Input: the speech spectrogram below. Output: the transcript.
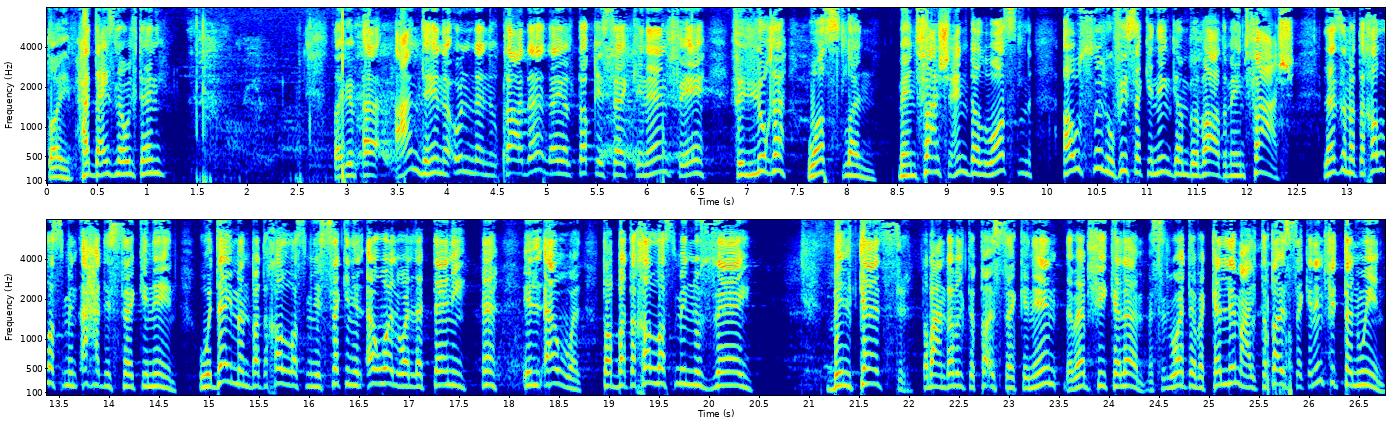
طيب حد عايزني أقول تاني؟ طيب يبقى عندي هنا قلنا إن القاعدة لا يلتقي ساكنان في إيه؟ في اللغة وصلا. ما ينفعش عند الوصل أوصل وفي ساكنين جنب بعض. ما ينفعش. لازم أتخلص من أحد الساكنين. ودايما بتخلص من الساكن الأول ولا الثاني ها؟ الأول. طب بتخلص منه إزاي؟ بالكسر. طبعا ده بالتقاء الساكنين ده باب فيه كلام. بس دلوقتي بتكلم على التقاء الساكنين في التنوين.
